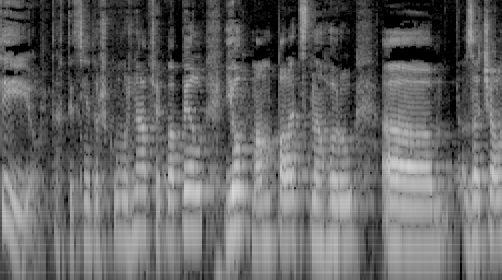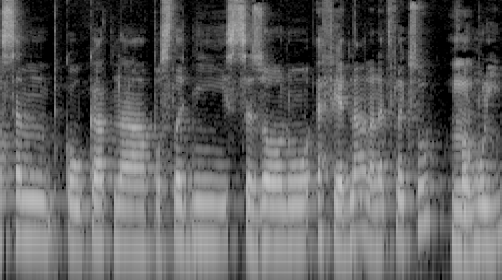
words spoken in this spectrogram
Ty jo, tak teď mě trošku možná překvapil. Jo, mám palec nahoru. Uh, začal jsem koukat na poslední sezónu F1 na Netflixu, hmm. formulí.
